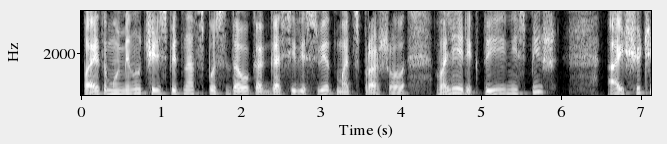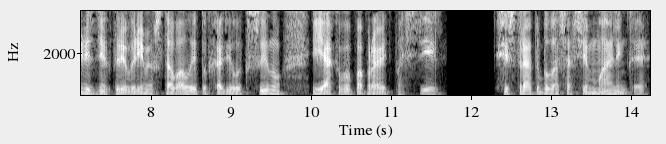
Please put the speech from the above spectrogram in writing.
Поэтому минут через пятнадцать после того, как гасили свет, мать спрашивала, «Валерик, ты не спишь?» А еще через некоторое время вставала и подходила к сыну, якобы поправить постель. Сестра-то была совсем маленькая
